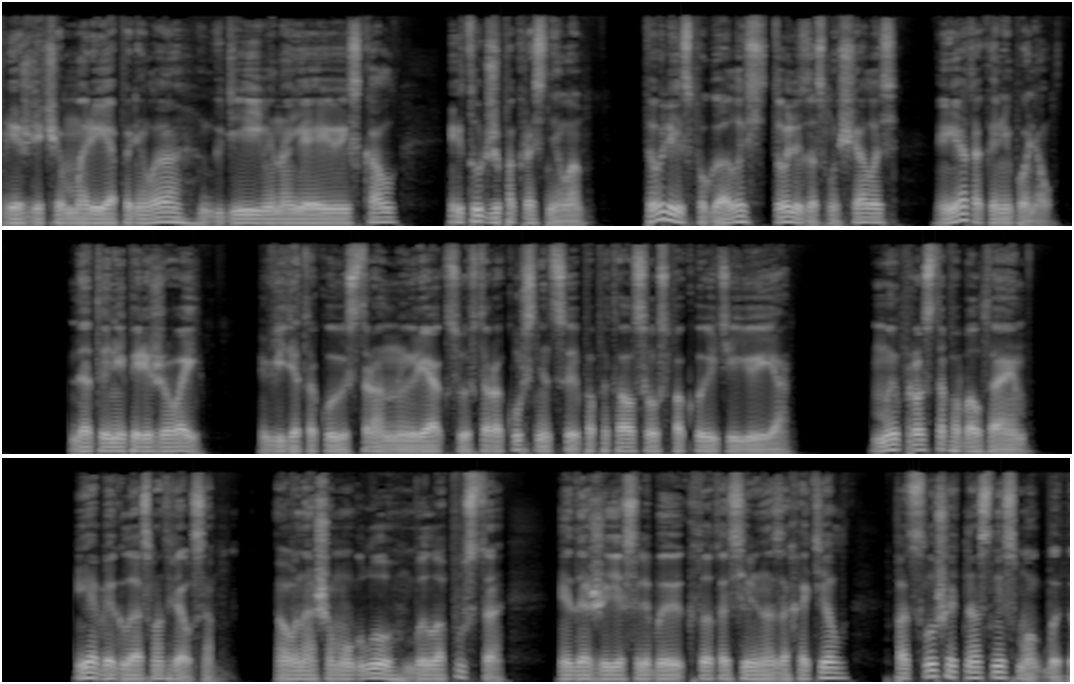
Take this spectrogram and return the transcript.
прежде чем Мария поняла, где именно я ее искал, и тут же покраснела. То ли испугалась, то ли засмущалась, я так и не понял. «Да ты не переживай», Видя такую странную реакцию второкурсницы, попытался успокоить ее я. «Мы просто поболтаем». Я бегло осмотрелся. В нашем углу было пусто, и даже если бы кто-то сильно захотел, подслушать нас не смог бы.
